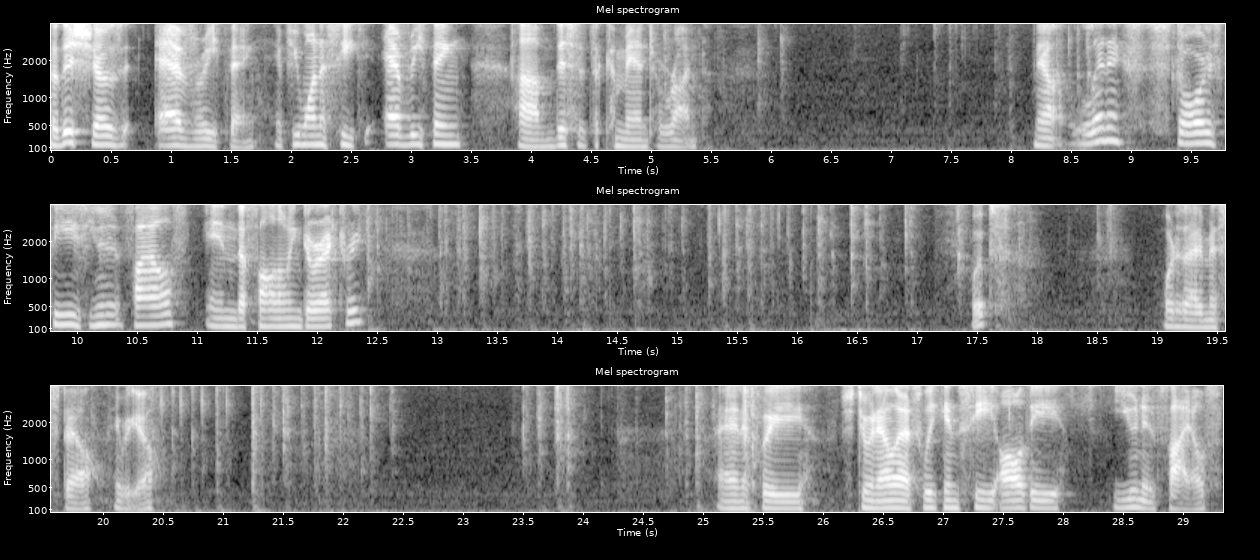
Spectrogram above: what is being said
So this shows everything. If you want to see everything, um, this is the command to run. Now, Linux stores these unit files in the following directory. Whoops. What did I misspell? Here we go. And if we just do an ls, we can see all the unit files.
